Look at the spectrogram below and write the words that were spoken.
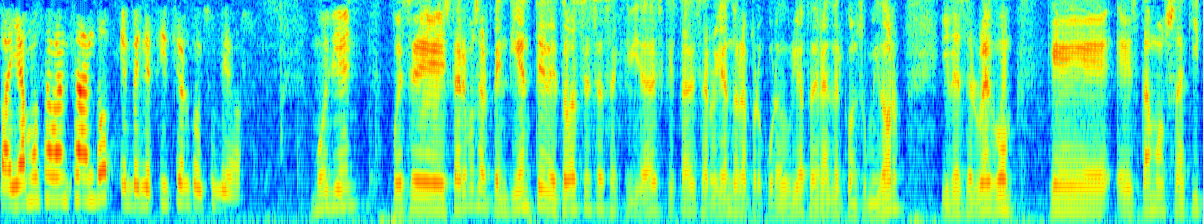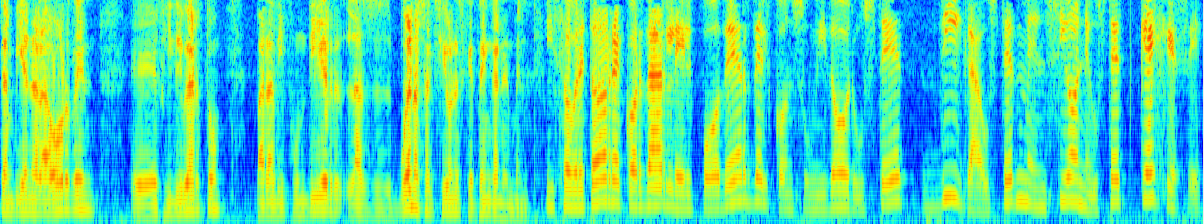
vayamos avanzando en beneficio del consumidor. Muy bien, pues eh, estaremos al pendiente de todas esas actividades que está desarrollando la Procuraduría Federal del Consumidor y desde luego que estamos aquí también a la orden, eh, Filiberto, para difundir las buenas acciones que tengan en mente. Y sobre todo recordarle el poder del consumidor. Usted diga, usted mencione, usted quéjese,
